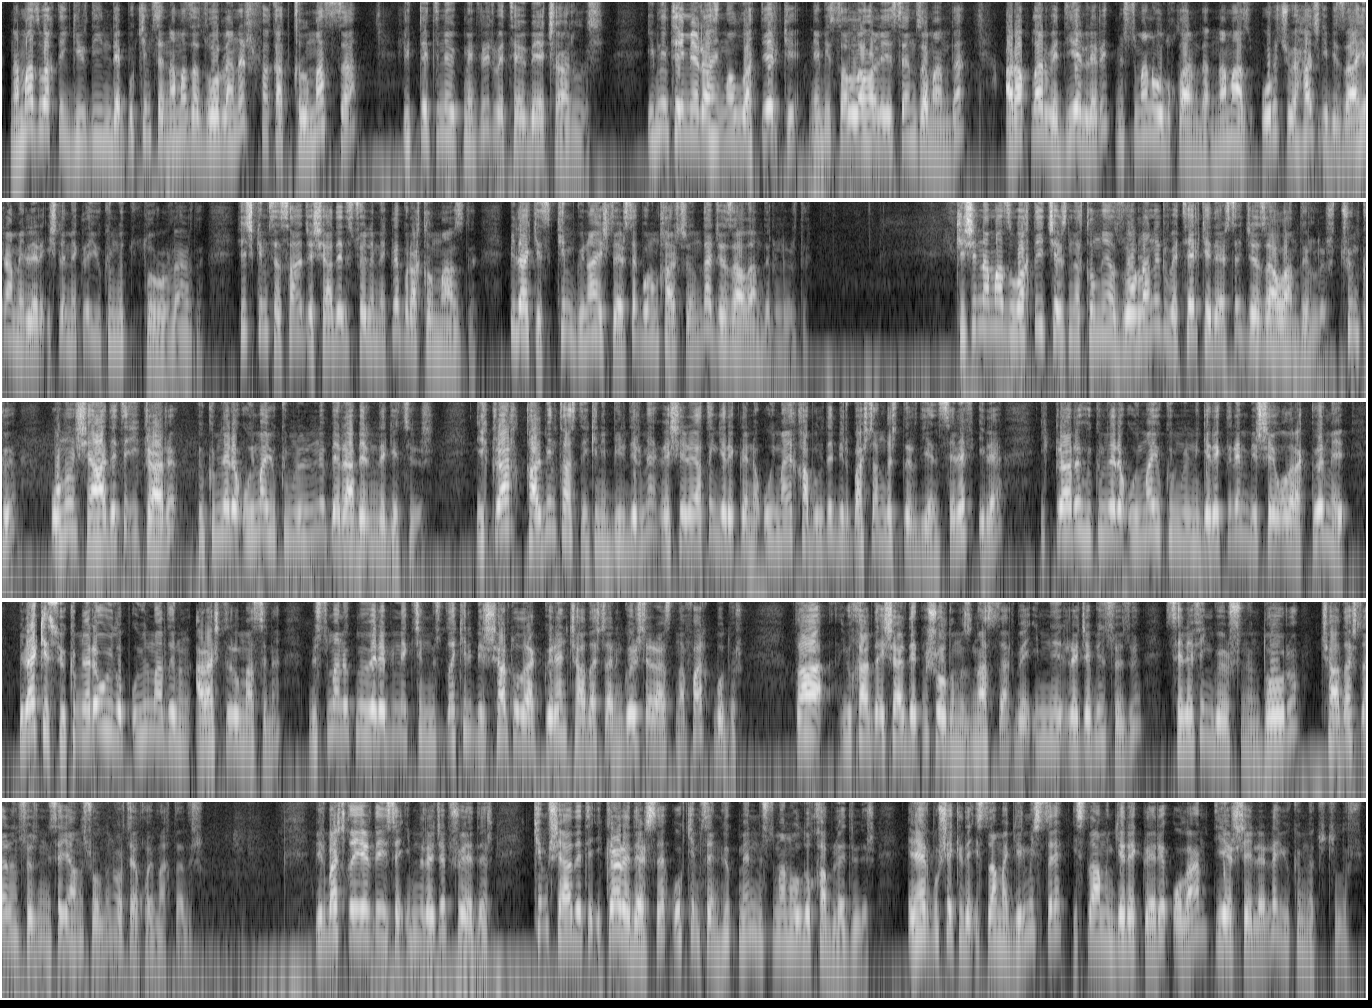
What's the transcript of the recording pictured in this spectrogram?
Namaz vakti girdiğinde bu kimse namaza zorlanır fakat kılmazsa riddetine hükmedilir ve tevbeye çağrılır. İbn-i Teymiye Rahimullah der ki, Nebi sallallahu aleyhi ve sellem zamanında Araplar ve diğerleri Müslüman olduklarında namaz, oruç ve hac gibi zahir amelleri işlemekle yükümlü tutulurlardı. Hiç kimse sadece şehadeti söylemekle bırakılmazdı. Bilakis kim günah işlerse bunun karşılığında cezalandırılırdı. Kişi namazı vakti içerisinde kılmaya zorlanır ve terk ederse cezalandırılır. Çünkü onun şehadeti ikrarı hükümlere uyma yükümlülüğünü beraberinde getirir. İkrar, kalbin tasdikini bildirme ve şeriatın gereklerine uymayı kabulde bir başlangıçtır diyen selef ile ikrarı hükümlere uyma yükümlülüğünü gerektiren bir şey olarak görmeyip, bilakis hükümlere uyulup uyulmadığının araştırılmasını, Müslüman hükmü verebilmek için müstakil bir şart olarak gören çağdaşların görüşleri arasında fark budur. Daha yukarıda işaret etmiş olduğumuz naslar ve İbn Recep'in sözü, selefin görüşünün doğru, çağdaşların sözünün ise yanlış olduğunu ortaya koymaktadır. Bir başka yerde ise İbn Recep şöyle der. Kim şehadeti ikrar ederse o kimsenin hükmen Müslüman olduğu kabul edilir. Eğer bu şekilde İslam'a girmişse İslam'ın gerekleri olan diğer şeylerle yükümlü tutulur.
